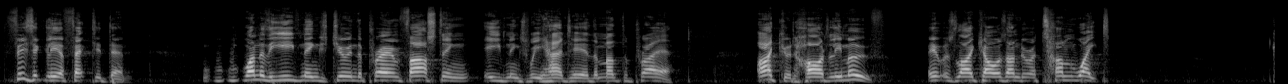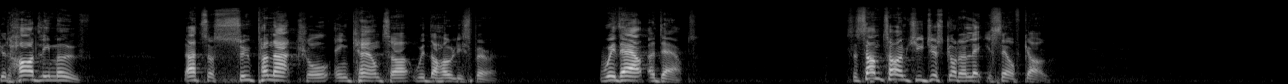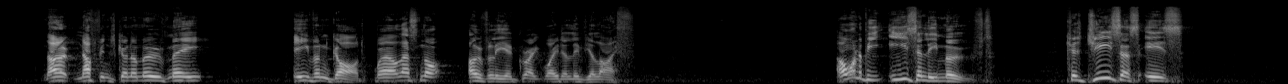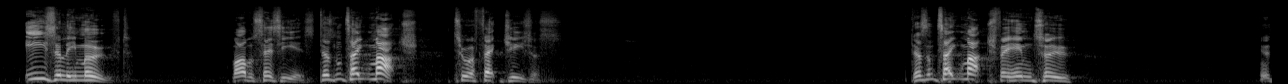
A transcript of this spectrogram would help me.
Physically affected them. One of the evenings during the prayer and fasting evenings we had here, the month of prayer, I could hardly move. It was like I was under a ton weight. Could hardly move. That's a supernatural encounter with the Holy Spirit, without a doubt. So sometimes you just got to let yourself go. No, nothing's going to move me, even God. Well, that's not overly a great way to live your life. I want to be easily moved because Jesus is easily moved. The Bible says he is. Doesn't take much to affect Jesus. Doesn't take much for him to,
